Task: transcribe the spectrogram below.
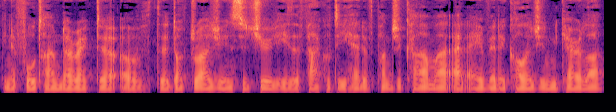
been a full-time director of the Dr. Raju Institute. He's a faculty head of Panchakarma at Ayurveda College in Kerala.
